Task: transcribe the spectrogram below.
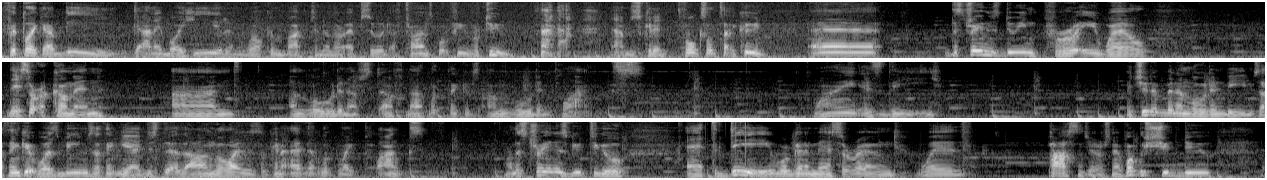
Fit like Abdi, Danny Boy here, and welcome back to another episode of Transport Fever 2. nah, I'm just kidding. Voxel Tycoon. Uh, this train is doing pretty well. They sort of come in and unload enough stuff. That looked like it was unloading planks. Why is the... It should have been unloading beams. I think it was beams. I think, yeah, just the, the angle I was looking at it, it looked like planks. Well, this train is good to go. Uh, today we're going to mess around with passengers. Now what we should do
